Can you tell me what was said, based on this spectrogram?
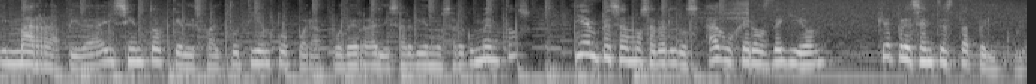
y más rápida. Y siento que les faltó tiempo para poder realizar bien los argumentos y empezamos a ver los agujeros de guion que presenta esta película.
